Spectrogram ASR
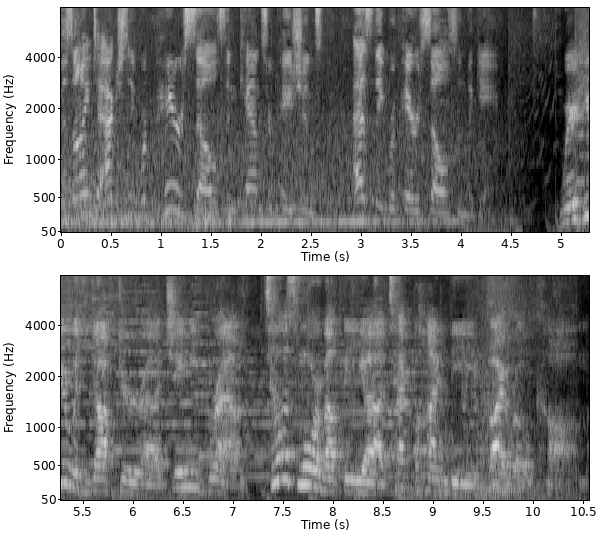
designed to actually repair cells in cancer patients as they repair cells in the game. We're here with Dr. Uh, Jamie Brown. Tell us more about the uh, tech behind the Virocom.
